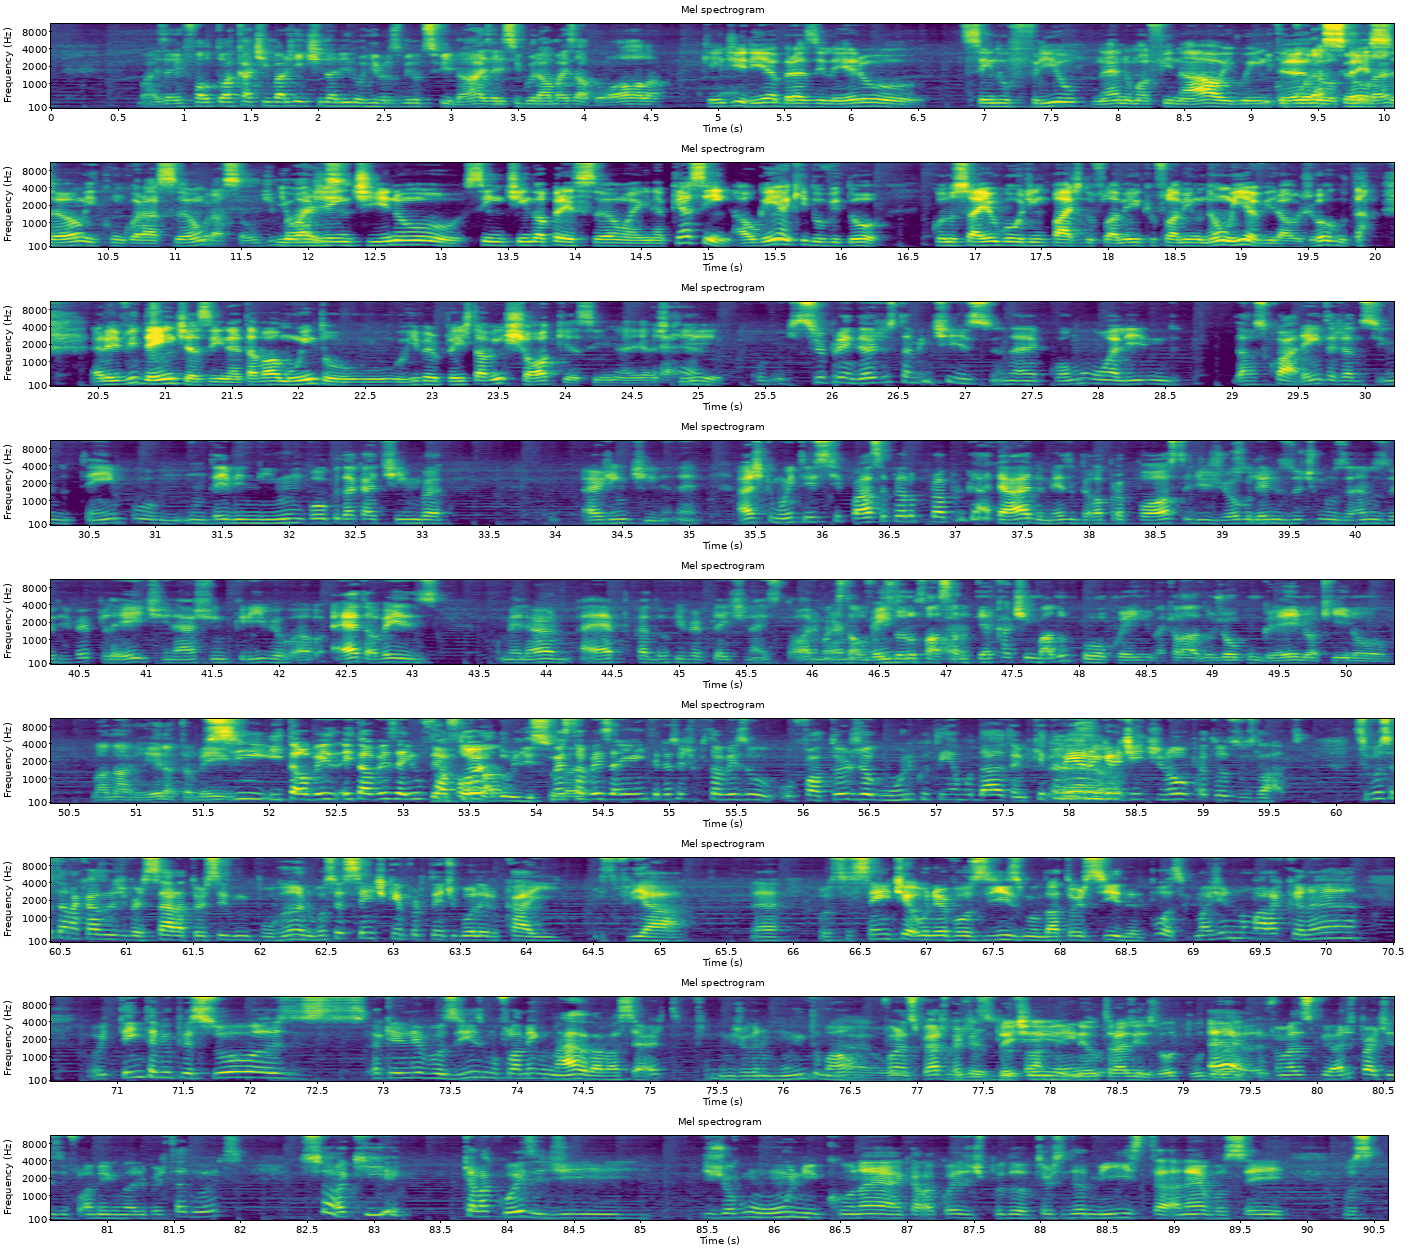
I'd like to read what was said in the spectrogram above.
Mas aí faltou a catimba argentina ali no River nos minutos finais, ele segurar mais a bola. Quem diria brasileiro sendo frio, né, numa final e aguentando e coração, pressão né? e com coração. coração e o argentino sentindo a pressão aí, né? Porque assim, alguém aqui duvidou quando saiu o gol de empate do Flamengo que o Flamengo não ia virar o jogo, tá? Era evidente assim, né? Tava muito o River Plate estava em choque assim, né? E acho é, que o que surpreendeu é justamente isso, né? Como ali aos 40 já do segundo tempo, não teve nenhum pouco da catimba argentina, né? Acho que muito isso se passa pelo próprio Galhardo mesmo, pela proposta de jogo Sim. dele nos últimos anos do River Plate, né? Acho incrível. É talvez o melhor época do River Plate na história. Mas talvez no ano passado tenha catimbado um pouco, hein? Naquela, no jogo com o Grêmio aqui no, lá na arena também. Sim, e talvez, e talvez aí o tenha fator. faltado isso. Mas né? talvez aí é interessante porque talvez o, o fator jogo único tenha mudado também. Porque também é. era um ingrediente novo para todos os lados. Se você tá na casa do adversário, a torcida empurrando, você sente que é importante o goleiro cair, esfriar, né? Você sente o nervosismo da torcida. Pô, você imagina no Maracanã, 80 mil pessoas, aquele nervosismo, o Flamengo nada dava certo. O Flamengo jogando muito mal. É, foi uma das piores partidas do Flamengo. neutralizou tudo, é, né? Foi uma das piores partidas do Flamengo na Libertadores. Só que aquela coisa de, de jogo único, né? Aquela coisa tipo do torcida mista, né? Você,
